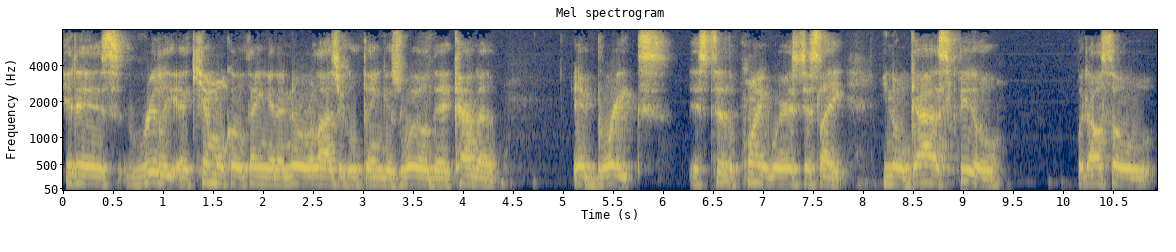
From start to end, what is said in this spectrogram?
it is really a chemical thing and a neurological thing as well that kind of it breaks. It's to the point where it's just like you know guys feel, but also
